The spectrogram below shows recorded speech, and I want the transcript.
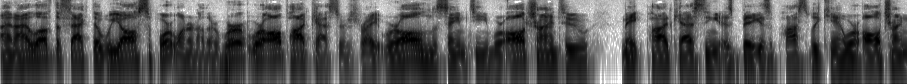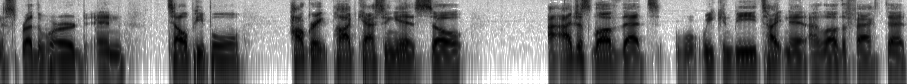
And I love the fact that we all support one another. We're we're all podcasters, right? We're all in the same team. We're all trying to make podcasting as big as it possibly can. We're all trying to spread the word and tell people how great podcasting is. So I, I just love that we can be tight knit. I love the fact that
